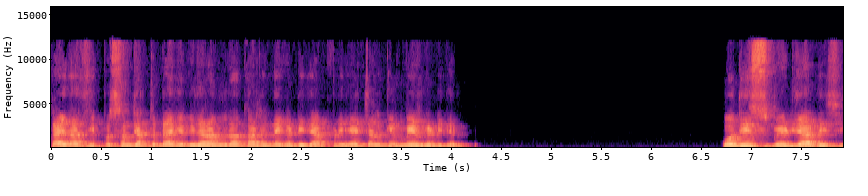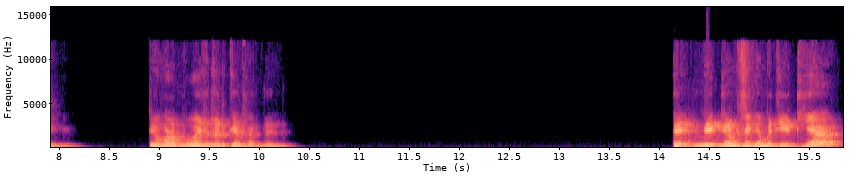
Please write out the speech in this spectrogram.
ਚਾਹੀਦਾ ਸੀ ਪੈਸੰਜਰ ਤੇ ਬਹਿ ਕੇ ਗੁਜ਼ਾਰਾ ਗੁਜ਼ਾਰਾ ਕਰ ਲੈਂਦੇ ਗੱਡੀ ਤੇ ਆਪਣੀ। ਇਹ ਚੱਲ ਕੇ ਮੇਲ ਗੱਡੀ ਤੇ ਉਹਦੀ ਸਪੀਡ ਜ਼ਿਆਦੀ ਸੀਗੀ। ਤੇ ਹੁਣ ਬੂਹੇ 'ਚ ਲਟਕੇ ਫਿਰਦੇ ਨੇ। ਤੇ ਬਿਕਰਮ ਸਿੰਘ ਮਜੀਠੀਆ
